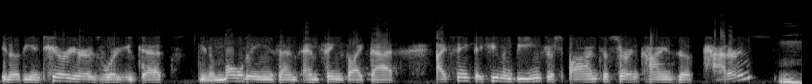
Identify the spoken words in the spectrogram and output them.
you know, the interiors where you get, you know, moldings and, and things like that. I think that human beings respond to certain kinds of patterns hmm.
